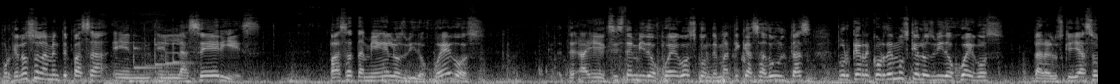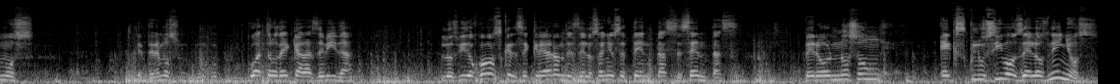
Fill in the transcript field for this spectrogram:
porque no solamente pasa en, en las series, pasa también en los videojuegos. Existen videojuegos con temáticas adultas, porque recordemos que los videojuegos, para los que ya somos, que tenemos cuatro décadas de vida, los videojuegos que se crearon desde los años 70, 60, pero no son exclusivos de los niños.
